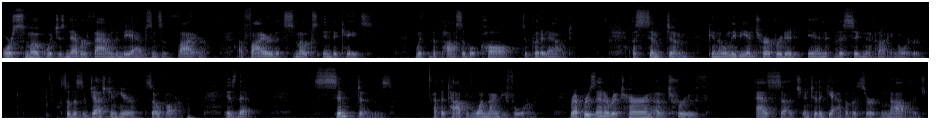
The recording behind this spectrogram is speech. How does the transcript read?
or smoke which is never found in the absence of fire, a fire that smokes indicates with the possible call to put it out. A symptom can only be interpreted in the signifying order. So the suggestion here so far is that symptoms at the top of 194 represent a return of truth as such into the gap of a certain knowledge.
